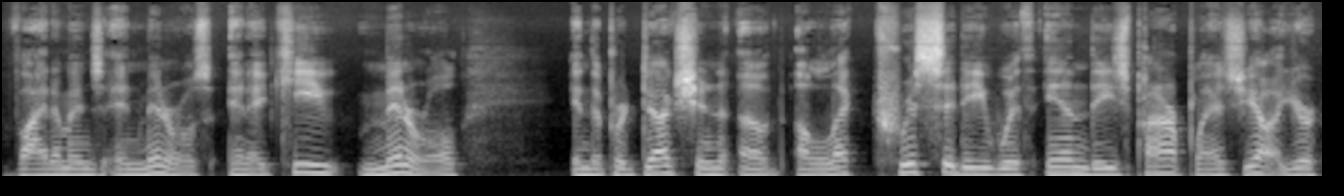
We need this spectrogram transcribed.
vitamins and minerals. And a key mineral in the production of electricity within these power plants, yeah, your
